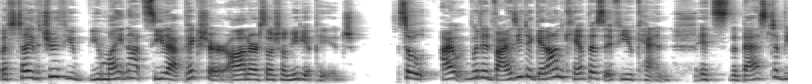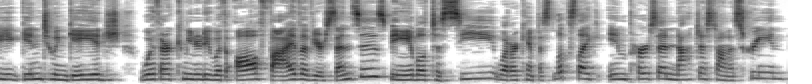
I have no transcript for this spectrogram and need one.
But to tell you the truth, you you might not see that picture on our social media page. So I would advise you to get on campus if you can. It's the best to begin to engage with our community with all five of your senses, being able to see what our campus looks like in person, not just on a screen.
